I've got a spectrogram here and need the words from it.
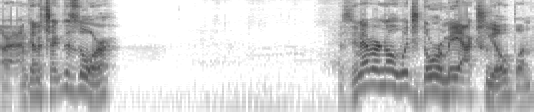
Alright, I'm gonna check this door. Because you never know which door may actually open.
